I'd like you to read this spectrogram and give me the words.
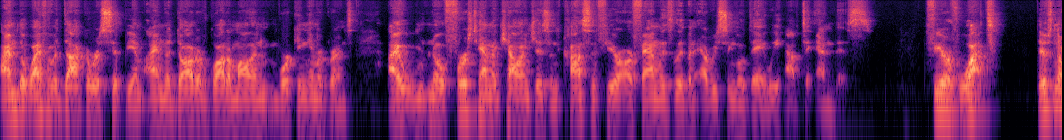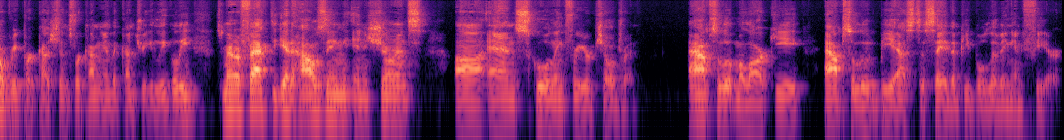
I'm the wife of a DACA recipient. I am the daughter of Guatemalan working immigrants. I know firsthand the challenges and constant fear our families live in every single day. We have to end this. Fear of what? There's no repercussions for coming in the country illegally. As a matter of fact, you get housing, insurance, uh, and schooling for your children. Absolute malarkey, absolute BS to say that people living in fear.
